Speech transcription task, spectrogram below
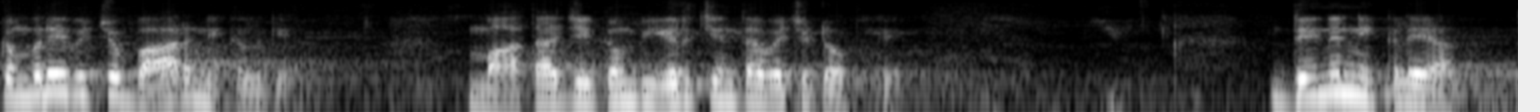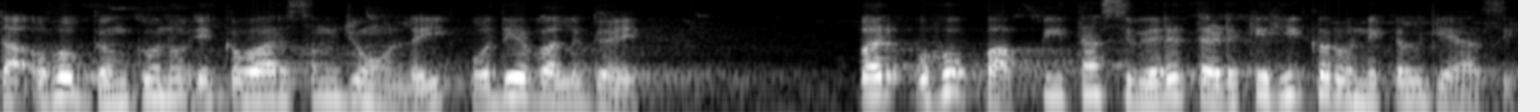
ਕਮਰੇ ਵਿੱਚੋਂ ਬਾਹਰ ਨਿਕਲ ਗਿਆ। ਮਾਤਾ ਜੀ ਗੰਭੀਰ ਚਿੰਤਾ ਵਿੱਚ ਡੁੱਬ ਗਏ। ਦਿਨ ਨਿਕਲਿਆ ਤਾਂ ਉਹ ਗੰਗੂ ਨੂੰ ਇੱਕ ਵਾਰ ਸਮਝਾਉਣ ਲਈ ਉਹਦੇ ਵੱਲ ਗਏ। ਪਰ ਉਹ ਪਾਪੀ ਤਾਂ ਸਵੇਰੇ ਤੜਕੇ ਹੀ ਘਰੋਂ ਨਿਕਲ ਗਿਆ ਸੀ।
